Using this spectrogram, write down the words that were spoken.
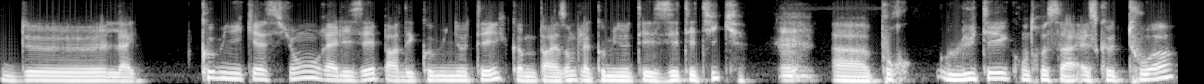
de la communication réalisée par des communautés, comme par exemple la communauté zététique, mmh. pour lutter contre ça. Est-ce que toi,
